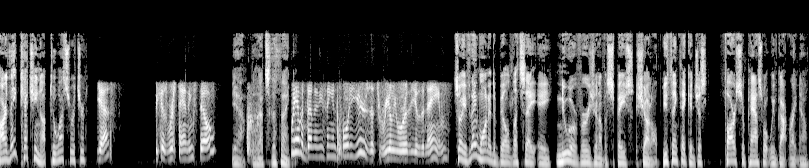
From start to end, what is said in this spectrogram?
Are they catching up to us, Richard? Yes, because we're standing still. Yeah, that's the thing. We haven't done anything in 40 years that's really worthy of the name. So if they wanted to build, let's say, a newer version of a space shuttle, you think they could just far surpass what we've got right now?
